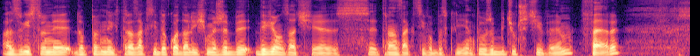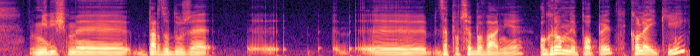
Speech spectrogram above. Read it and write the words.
a z drugiej strony do pewnych transakcji dokładaliśmy, żeby wywiązać się z transakcji wobec klientów, żeby być uczciwym, fair. Mieliśmy bardzo duże zapotrzebowanie, ogromny popyt, kolejki,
